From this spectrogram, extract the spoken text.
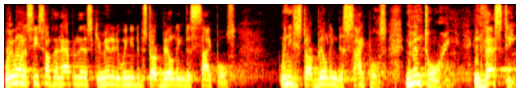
We want to see something happen in this community. We need to start building disciples. We need to start building disciples, mentoring, investing.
